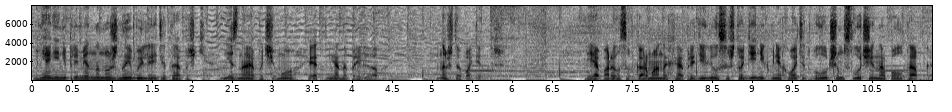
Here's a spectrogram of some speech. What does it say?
Мне они непременно нужны были, эти тапочки. Не знаю почему, это меня напрягало. Но что поделаешь. Я порылся в карманах и определился, что денег мне хватит в лучшем случае на полтапка.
